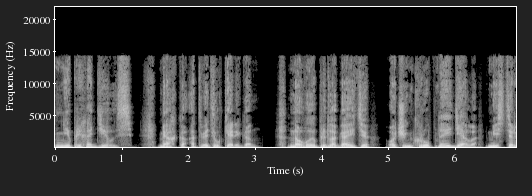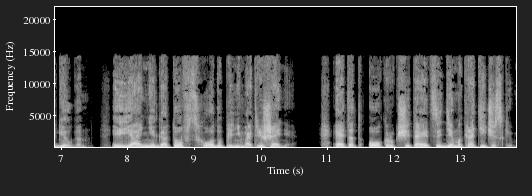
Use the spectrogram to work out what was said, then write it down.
не приходилось, мягко ответил Керриган. Но вы предлагаете очень крупное дело, мистер Гилган, и я не готов сходу принимать решение. Этот округ считается демократическим.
